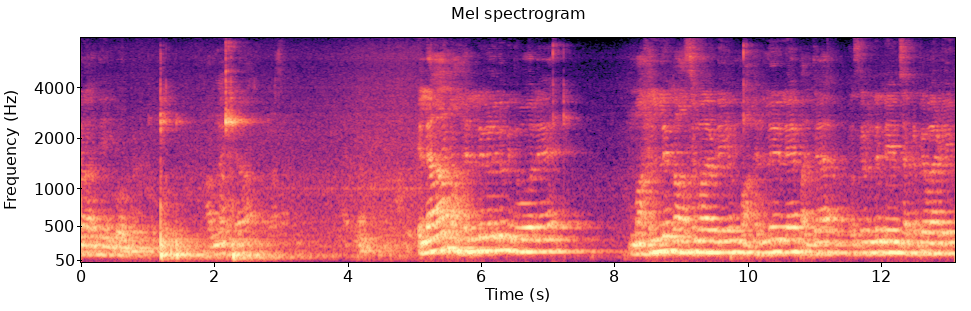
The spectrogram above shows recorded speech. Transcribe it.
നടത്തി എനിക്ക് ഓർമ്മയുണ്ട് എല്ലാ മഹല്ലുകളിലും ഇതുപോലെ മഹല്ല് കാസിമാരുടെയും മഹല്ലിലെ പഞ്ചായത്ത് പ്രസിഡന്റിന്റെയും സെക്രട്ടറിമാരുടെയും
